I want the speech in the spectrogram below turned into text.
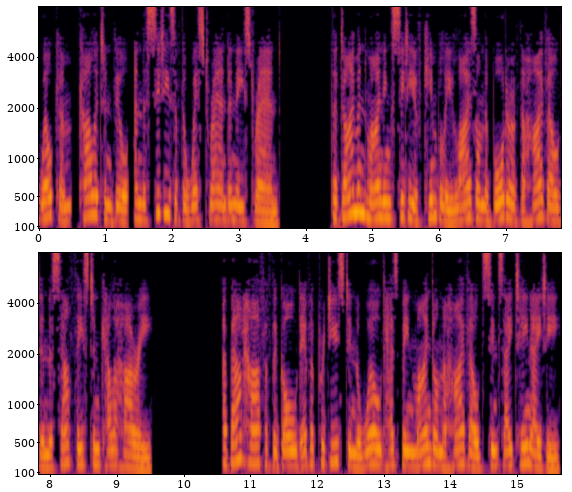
Welkom, Carletonville, and the cities of the West Rand and East Rand. The diamond mining city of Kimberley lies on the border of the Highveld and the southeastern Kalahari. About half of the gold ever produced in the world has been mined on the Highveld since 1880.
